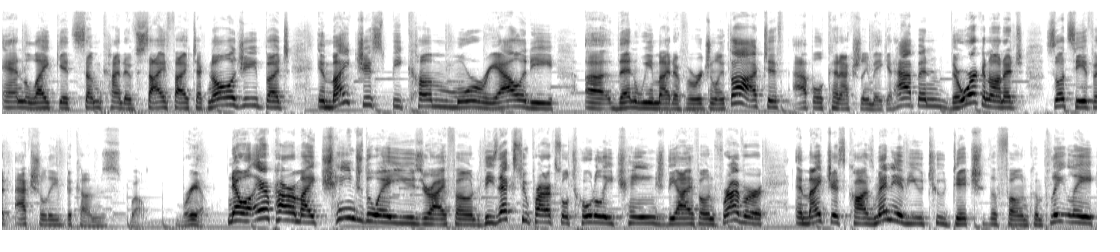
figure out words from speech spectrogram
and like it's some kind of sci-fi technology, but it might just become more more reality uh, than we might have originally thought if Apple can actually make it happen. They're working on it, so let's see if it actually becomes, well, real. Now, while AirPower might change the way you use your iPhone, these next two products will totally change the iPhone forever and might just cause many of you to ditch the phone completely.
